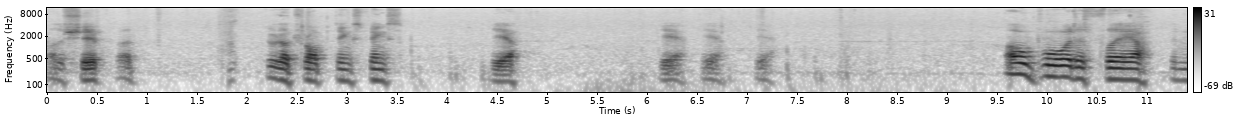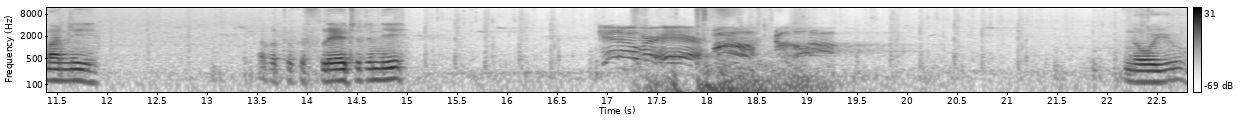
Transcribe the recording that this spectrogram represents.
Not a ship, but do not drop things, things. Yeah. Yeah, yeah, yeah. Oh boy, that flare in my knee. Ever took a flare to the knee? Get over here! No, you.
